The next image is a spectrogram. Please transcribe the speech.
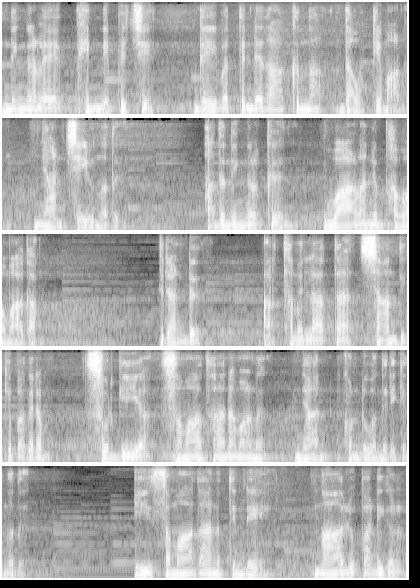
നിങ്ങളെ ഭിന്നിപ്പിച്ച് ദൈവത്തിന്റെതാക്കുന്ന ദൗത്യമാണ് ഞാൻ ചെയ്യുന്നത്. അത് നിങ്ങൾക്ക് വാളനുഭവമാകാം. രണ്ട് അർത്ഥമില്ലാത്ത ശാന്തിക്ക് പകരം സ്വർഗീയ സമാധാനമാണ് ഞാൻ കൊണ്ടുവന്നിരിക്കുന്നത്. ഈ സമാധാനത്തിന്റെ നാലു പടികൾ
